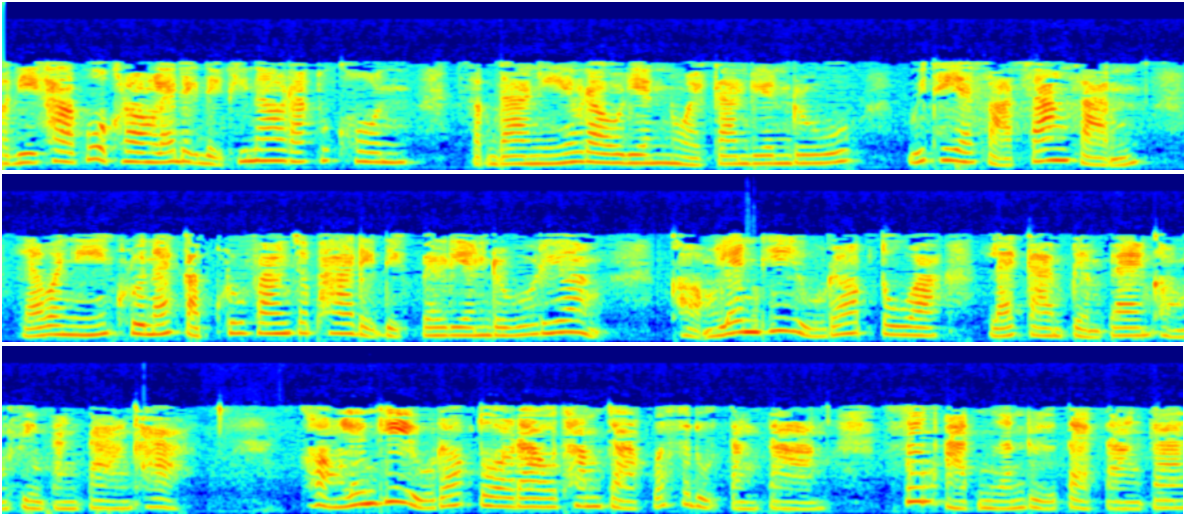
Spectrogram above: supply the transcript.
วัสดีค่ะ ผู้ปกครองและเด็กๆที่น่ารักทุกคน สัปดาห์นี้เราเรียนหน่วยการเรียนรู้ วิทยาศาสตร์สร้างสรรค์ และวันนี้ครูนัทกับครูฟางจะพาเด็กๆ ไปเรียนรู้เรื่อง ของเล่นที่อยู่รอบตัว และการเปลี่ยนแปลงของสิ่งต่างๆค่ะ ของเล่นที่อยู่รอบตัวเราทำจากวัสดุต่างๆ ซึ่งอาจเหมือนหรือแตกต่างกัน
